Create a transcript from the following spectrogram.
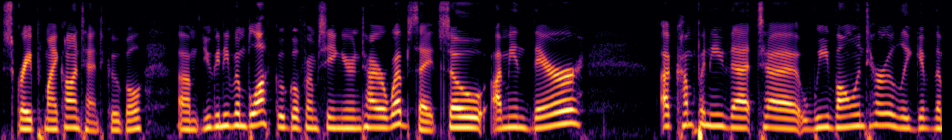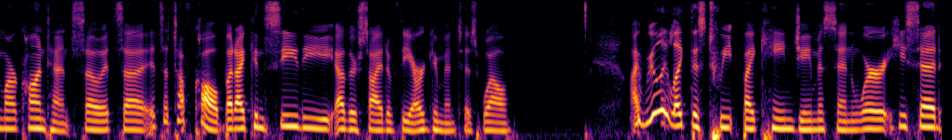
scrape my content, Google. Um, you can even block Google from seeing your entire website. So I mean, they're a company that uh, we voluntarily give them our content, so it's a it's a tough call. But I can see the other side of the argument as well. I really like this tweet by Kane Jamison where he said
